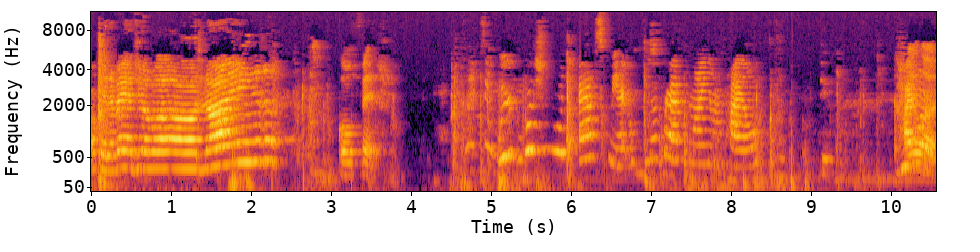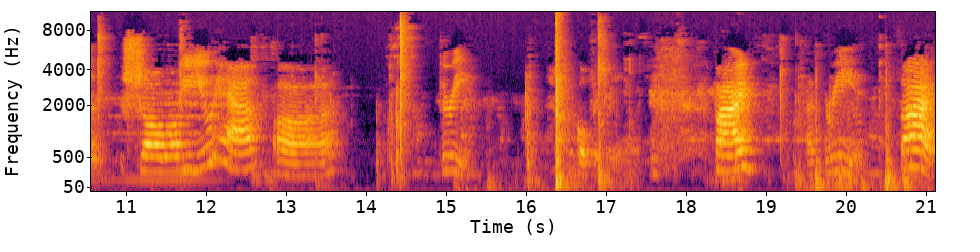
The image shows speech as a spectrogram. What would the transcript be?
Okay, the man, do you have a nine? Goldfish. That's a weird question you would ask me. I don't never have mine in a pile. Do you have a three? Goldfish it. Five. A three. Five.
